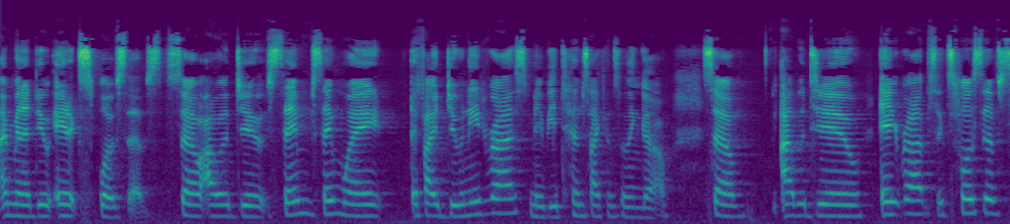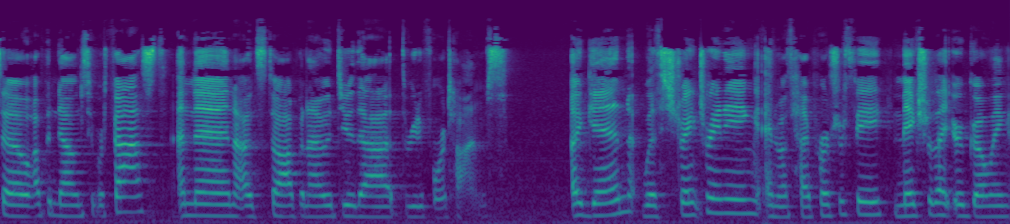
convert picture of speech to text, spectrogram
I'm gonna do eight explosives. So I would do same same weight. If I do need rest, maybe 10 seconds and then go. So I would do eight reps explosive, so up and down super fast, and then I would stop and I would do that three to four times. Again, with strength training and with hypertrophy, make sure that you're going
